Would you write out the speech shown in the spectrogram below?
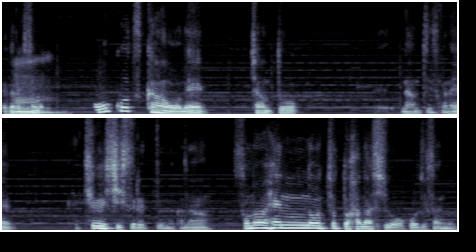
だからその、うん恍惚感をね、ちゃんと、えなんていうんですかね、注視するっていうのかな。その辺のちょっと話を北条さんに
